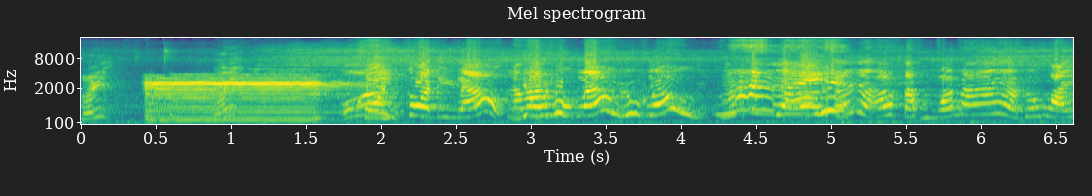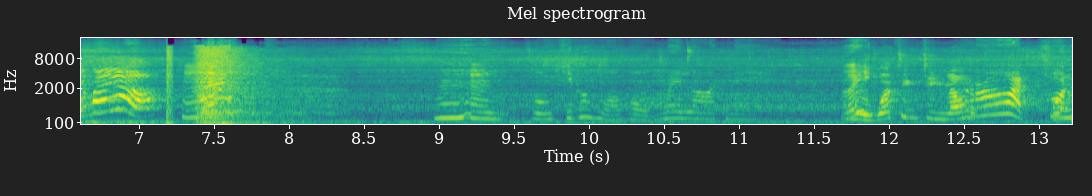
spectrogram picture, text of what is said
เฮ้ย เฮ้ยโอ้ฝยนกดอีกแล้วโยนถูกแล้วถูกแล้วไม่เลเอายเลยเอาแต่หัวนายอะจะไหวไหมอะอืมผมคิดว่าหัวผมไม่รอดแน่เฮ้หยรือว่าจริง ๆ แล้วรอดฝน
